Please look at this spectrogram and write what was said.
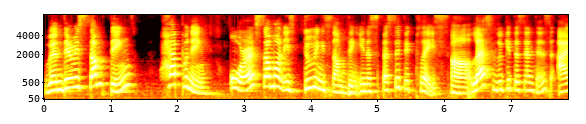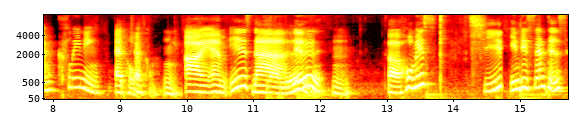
when there is something happening or someone is doing something in a specific place. Uh, let's look at the sentence. I'm cleaning at home. At home. 음. I am is 나는. 나는 음. Uh, home is 집. In this sentence,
